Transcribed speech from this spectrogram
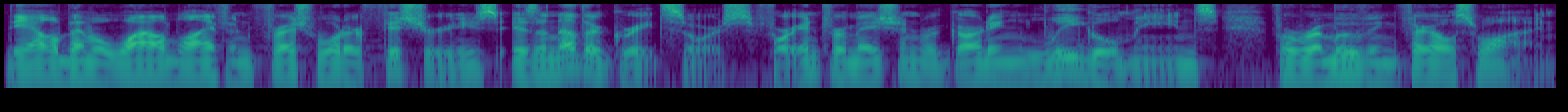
The Alabama Wildlife and Freshwater Fisheries is another great source for information regarding legal means for removing feral swine.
